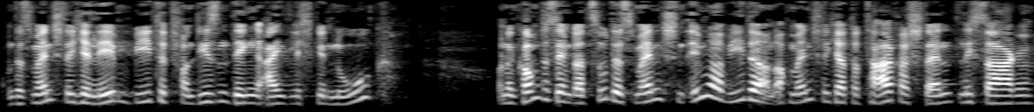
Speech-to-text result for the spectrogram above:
Und das menschliche Leben bietet von diesen Dingen eigentlich genug. Und dann kommt es eben dazu, dass Menschen immer wieder und auch menschlicher total verständlich sagen,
